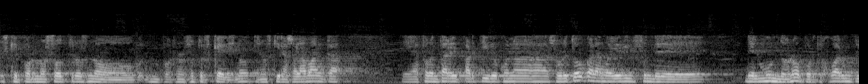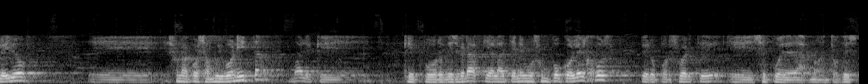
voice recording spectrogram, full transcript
es que por nosotros no por nosotros quede, ¿no? Tenemos que ir a Salamanca, eh, afrontar el partido con la, sobre todo con la mayor ilusión de, del mundo, ¿no? Porque jugar un playoff eh, es una cosa muy bonita, ¿vale? Que, que por desgracia la tenemos un poco lejos, pero por suerte eh, se puede dar, ¿no? Entonces,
